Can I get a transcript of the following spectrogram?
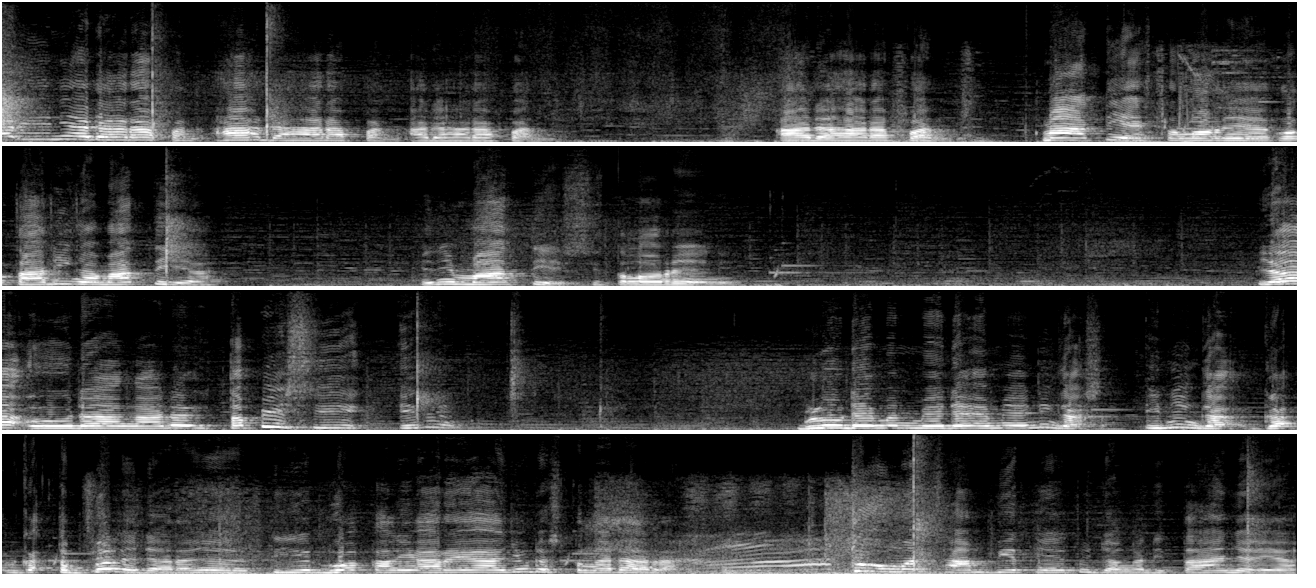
hari ini ada harapan. Ada harapan, ada harapan. Ada harapan. Mati ya telurnya. Kok tadi nggak mati ya? Ini mati si telurnya ini. Ya udah nggak ada. Tapi si ini Blue Diamond BDM-nya ini nggak ini nggak nggak tebal ya darahnya. Dua kali area aja udah setengah darah. Cuman sambitnya itu jangan ditanya ya.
